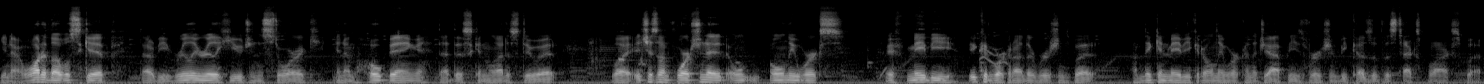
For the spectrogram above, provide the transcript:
you know, water level skip, that would be really, really huge and historic, and I'm hoping that this can let us do it. But it's just unfortunate it only works if maybe it could work on other versions, but I'm thinking maybe it could only work on the Japanese version because of this text box. But,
